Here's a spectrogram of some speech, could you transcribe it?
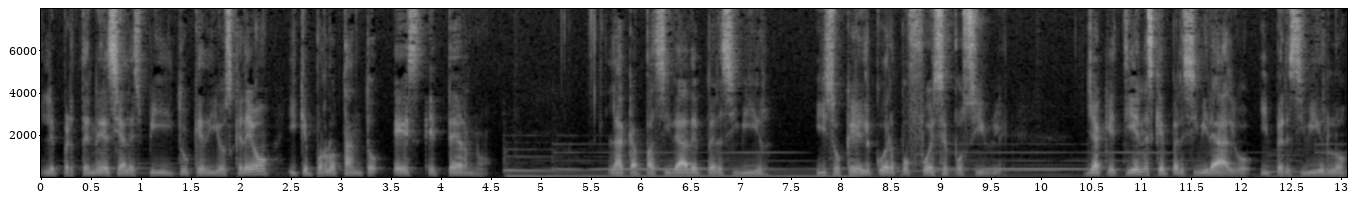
le pertenece al espíritu que Dios creó y que por lo tanto es eterno. La capacidad de percibir hizo que el cuerpo fuese posible, ya que tienes que percibir algo y percibirlo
